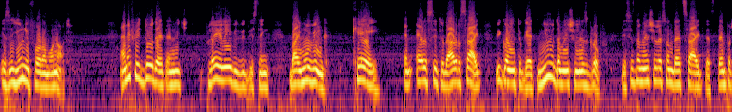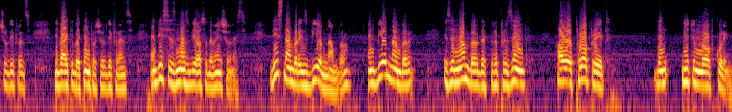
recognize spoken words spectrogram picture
is uniform or not and if we do that and we play a little bit with this thing by moving K and LC to the other side we're going to get new dimensionless group. This is dimensionless on that side that's temperature difference divided by temperature difference. And this is must be also dimensionless. This number is Biot number and Biot number is a number that represent how appropriate the Newton law of cooling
